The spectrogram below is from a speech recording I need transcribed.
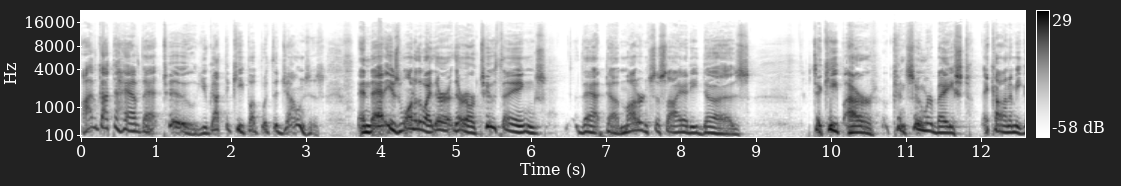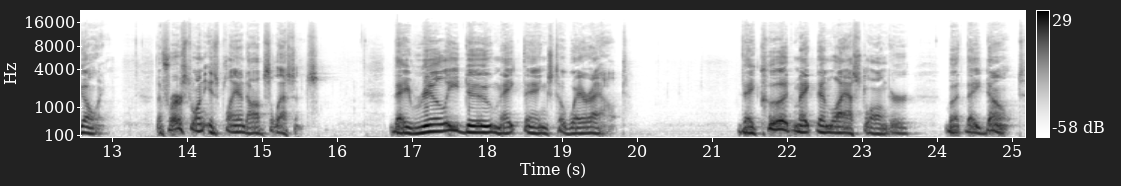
I've got to have that too. You've got to keep up with the Joneses. And that is one of the ways. There, there are two things that uh, modern society does to keep our consumer based economy going. The first one is planned obsolescence. They really do make things to wear out. They could make them last longer, but they don't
